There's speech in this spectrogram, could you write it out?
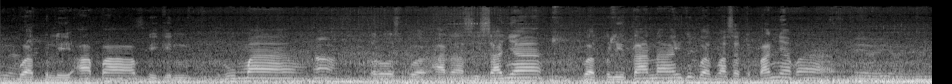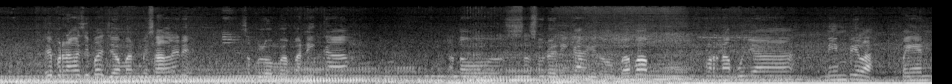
Iya. buat beli apa bikin rumah Ah, terus buat ada sisanya buat beli tanah itu buat masa depannya pak iya, iya. Eh pernah nggak sih Pak zaman misalnya deh sebelum Bapak nikah atau sesudah nikah gitu, Bapak pernah punya mimpi lah, pengen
